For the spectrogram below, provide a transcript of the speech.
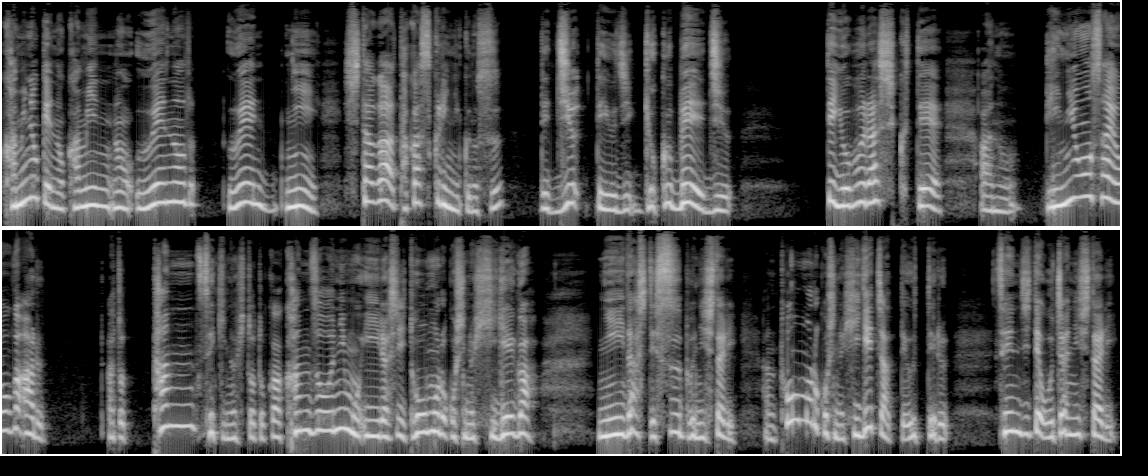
髪の毛の髪の上の、上に、下が高須クリニックの巣で、樹っていう字、玉米樹って呼ぶらしくて、あの、利尿作用がある。あと、胆石の人とか肝臓にもいいらしいトウモロコシのヒゲが、煮出してスープにしたり、あの、トウモロコシのヒゲ茶って売ってる。煎じてお茶にしたり。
